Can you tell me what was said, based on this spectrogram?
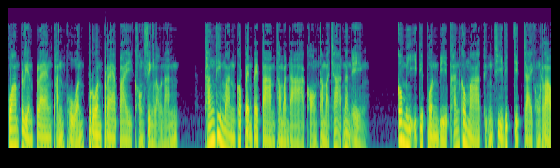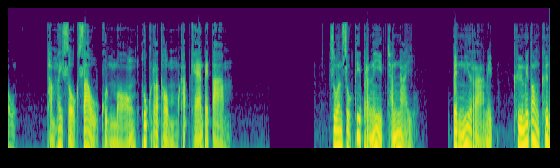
ความเปลี่ยนแปลงผันผวนปรวนแปรไปของสิ่งเหล่านั้น ทั้งที่มันก็เป็นไปตามธรรมดาของธรรมชาตินั่นเอง ก็มีอิทธิพลบีบคั้นเข้ามาถึงชีวิตจิตใจของเราทำให้โศกเศร้าขุนหมอง ทุกระทมขับแค้นไปตาม ส่วนสุขที่ประณีตชั้นใน เป็นนิรามิตคือไม่ต้องขึ้น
